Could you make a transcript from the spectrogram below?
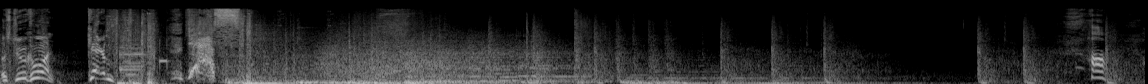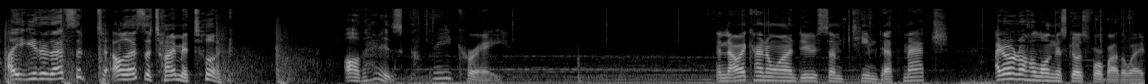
Let's do it, come on! Get him! I, either that's the t oh that's the time it took. Oh, that is cray cray. And now I kind of want to do some team deathmatch. I don't know how long this goes for, by the way.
